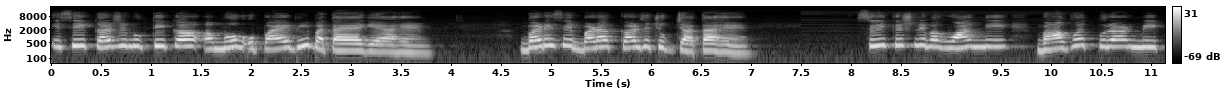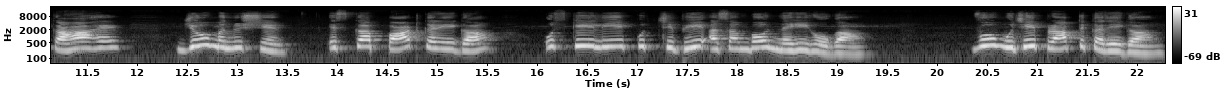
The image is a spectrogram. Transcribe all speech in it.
इसी कर्ज मुक्ति का अमोघ उपाय भी बताया गया है। बड़े से बड़ा कर्ज चुक जाता है। श्री कृष्ण भगवान ने भागवत पुराण में कहा है, जो मनुष्य इसका पाठ करेगा उसके लिए कुछ भी असंभव नहीं होगा। वो मुझे प्राप्त करेगा।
